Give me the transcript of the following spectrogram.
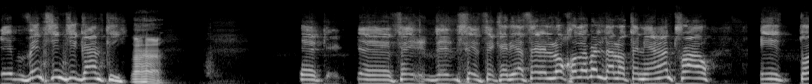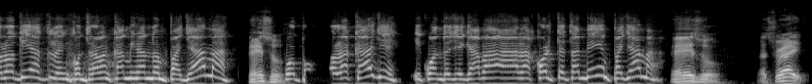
Eh, Vincent Giganti. Ajá. que, que- que se, de- se- se quería hacer el loco de verdad, lo tenían en trial y todos los días lo encontraban caminando en pajama Eso. por, por- por la calle y cuando llegaba a la corte también en pajama. Eso, that's right.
